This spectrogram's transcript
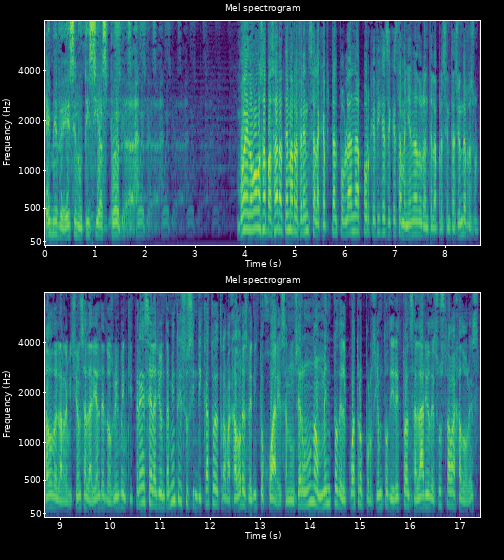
MBS Noticias Puebla. Bueno, vamos a pasar a temas referentes a la capital poblana porque fíjense que esta mañana durante la presentación del resultado de la revisión salarial del 2023, el ayuntamiento y su sindicato de trabajadores Benito Juárez anunciaron un aumento del 4% directo al salario de sus trabajadores,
